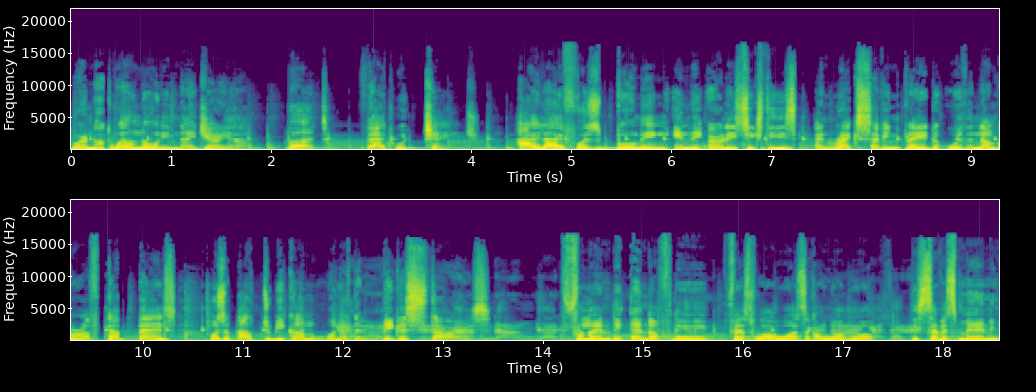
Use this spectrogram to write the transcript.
were not well known in Nigeria. But that would change. High life was booming in the early 60s, and Rex, having played with a number of top bands, was about to become one of the biggest stars. Following the end of the First World War, Second World War, the servicemen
